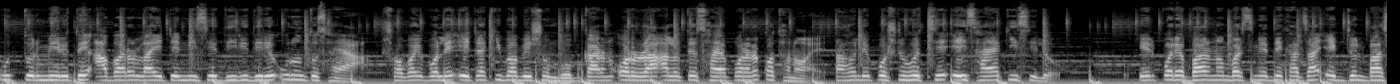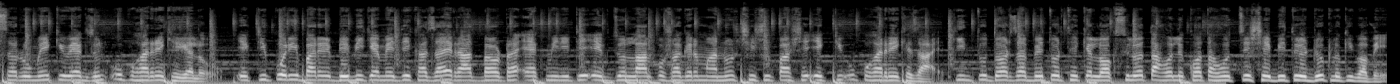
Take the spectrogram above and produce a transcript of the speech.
উত্তর মেরুতে আবারও লাইটের নিচে ধীরে ধীরে উড়ন্ত ছায়া। সবাই বলে, এটা কীভাবে সম্ভব? কারণ অরোরা আলোতে ছায়া পড়ার কথা নয়। তাহলে প্রশ্ন হচ্ছে, এই ছায়া কি ছিল? এরপরে বারো নম্বর সিনে দেখা যায় একজন বাচ্চা রুমে কেউ একজন উপহার রেখে গেল। একটি পরিবারের বেবি ক্যামে দেখা যায় রাত বারোটা এক মিনিটে একজন লাল পোশাকের মানুষ শিশুর পাশে একটি উপহার রেখে যায়। কিন্তু দরজা ভেতর থেকে লক ছিল, তাহলে কথা হচ্ছে সে ভিতরে ঢুকলো কীভাবে?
